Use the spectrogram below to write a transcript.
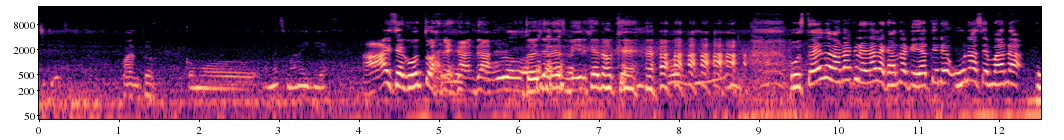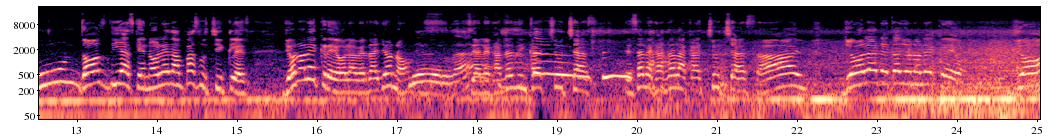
chicles? ¿Cuánto? Como una semana y días. Ay, según tú, Alejandra. Entonces ya eres virgen o qué? Ustedes me van a creer, Alejandra, que ya tiene una semana, un, dos días que no le dan para sus chicles. Yo no le creo, la verdad, yo no. ¿De verdad? Si Alejandra es sin cachuchas, es Alejandra la cachuchas. Ay, yo la neta, yo no le creo. Yo,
